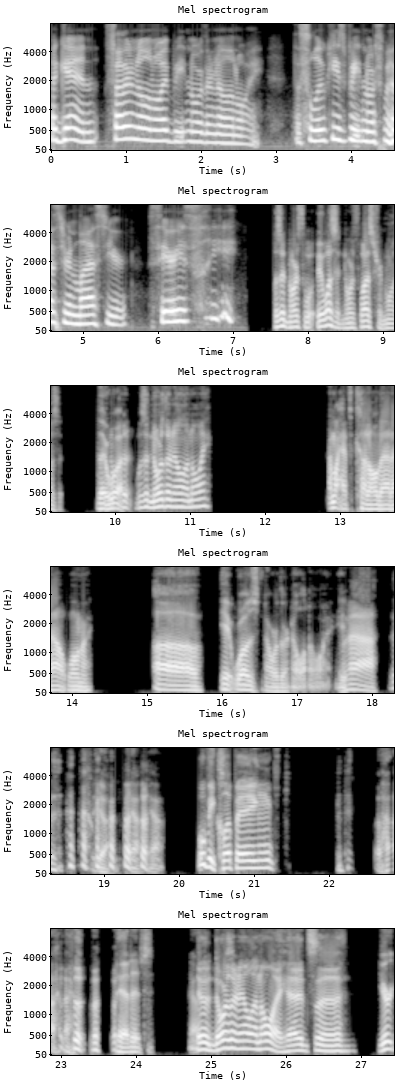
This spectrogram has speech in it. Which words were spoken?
Again, Southern Illinois beat Northern Illinois. The Salukis beat Northwestern last year. Seriously? Was it North? It wasn't Northwestern, was it? They're what? Was it Northern Illinois? I might have to cut all that out, won't I? Uh, it was Northern Illinois. Ah, yeah, yeah, yeah. We'll be clipping. Edit. It Northern Illinois. It's uh, Your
